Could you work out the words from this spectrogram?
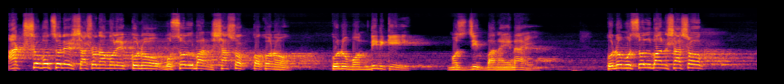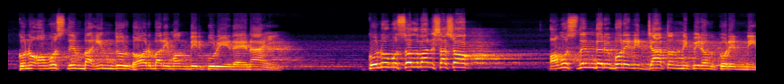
আটশো বছরের শাসনামলে কোনো মুসলমান শাসক কখনো কোনো মন্দিরকে মসজিদ বানায় নাই। কোনো মুসলমান শাসক কোনো অমুসলিম বা হিন্দুর ঘর বাড়ি মন্দির পুড়িয়ে দেয় নাই। কোনো মুসলমান শাসক অমুসলিমদের উপরে নির্যাতন নিপীড়ন করেননি।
